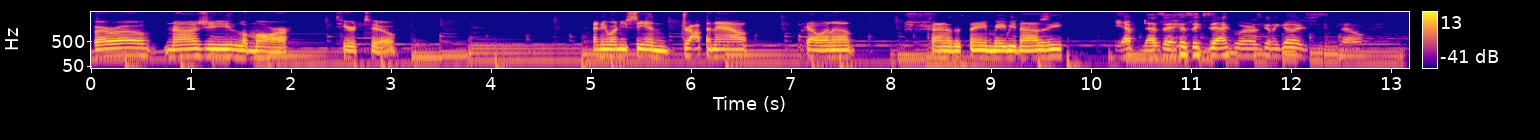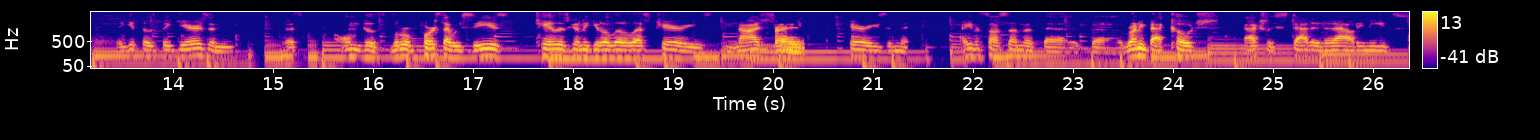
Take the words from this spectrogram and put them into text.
Burrow, Najee, Lamar, tier two. Anyone you seeing dropping out, going up, kind of the same, maybe Najee? Yep, that's, that's exactly where I was going to go. It's just, you know, they get those big years, and that's on the little reports that we see is Taylor's going to get a little less carries, Najee's right. going to get carries, and the, I even saw some of the the running back coach actually statted it out. He needs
